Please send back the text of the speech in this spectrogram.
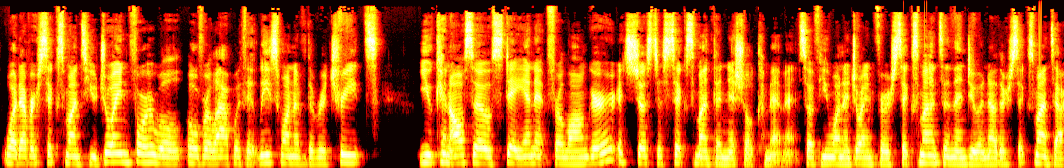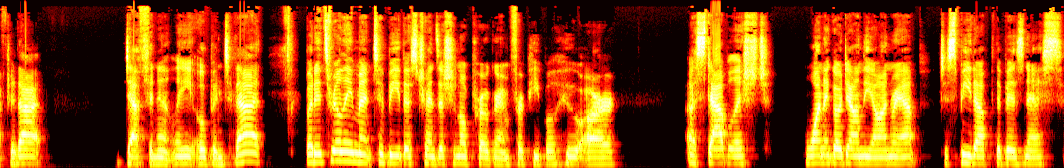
Whatever six months you join for will overlap with at least one of the retreats. You can also stay in it for longer. It's just a six month initial commitment. So if you want to join for six months and then do another six months after that, definitely open to that. But it's really meant to be this transitional program for people who are established, want to go down the on ramp to speed up the business,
